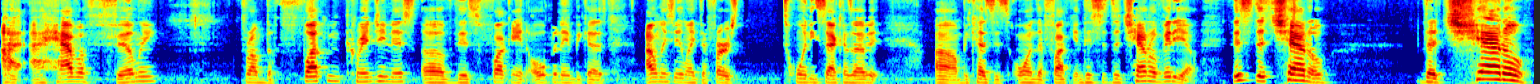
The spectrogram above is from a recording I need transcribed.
I I have a feeling from the fucking cringiness of this fucking opening because I only seen like the first 20 seconds of it um, because it's on the fucking. This is the channel video. This is the channel, the channel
